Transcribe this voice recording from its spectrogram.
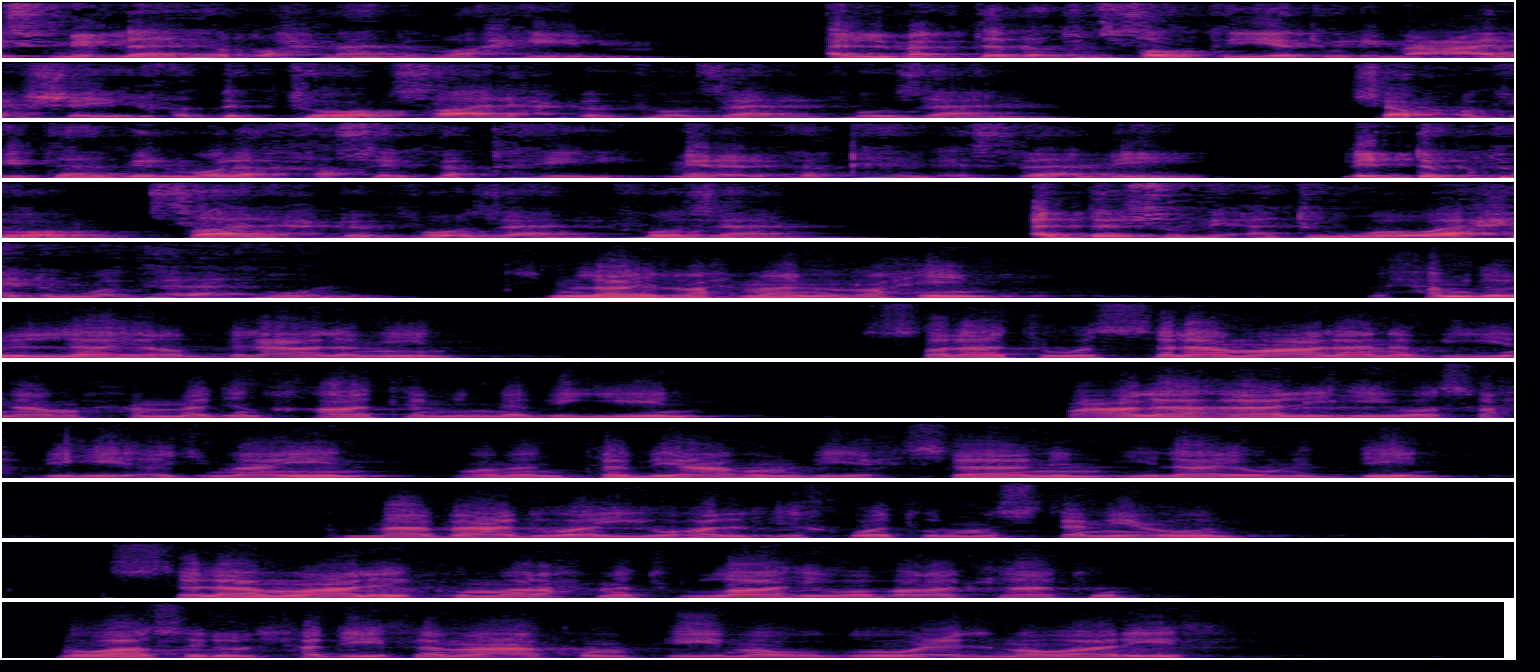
بسم الله الرحمن الرحيم. المكتبة الصوتية لمعالي الشيخ الدكتور صالح بن فوزان الفوزان. شرح كتاب الملخص الفقهي من الفقه الإسلامي للدكتور صالح بن فوزان الفوزان. الدرس 131 بسم الله الرحمن الرحيم. الحمد لله رب العالمين. الصلاة والسلام على نبينا محمد خاتم النبيين وعلى آله وصحبه أجمعين ومن تبعهم بإحسان إلى يوم الدين. أما بعد أيها الإخوة المستمعون السلام عليكم ورحمة الله وبركاته. نواصل الحديث معكم في موضوع المواريث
